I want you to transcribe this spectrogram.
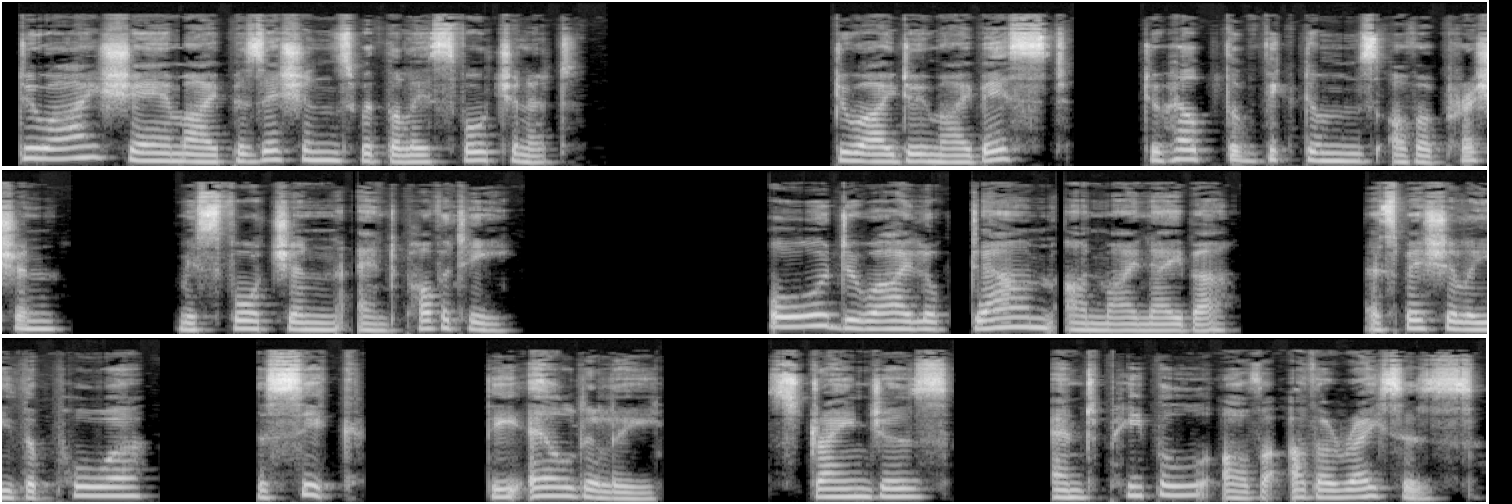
Do I share my possessions with the less fortunate? Do I do my best to help the victims of oppression, misfortune, and poverty? Or do I look down on my neighbour, especially the poor, the sick, the elderly, strangers, and people of other races?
